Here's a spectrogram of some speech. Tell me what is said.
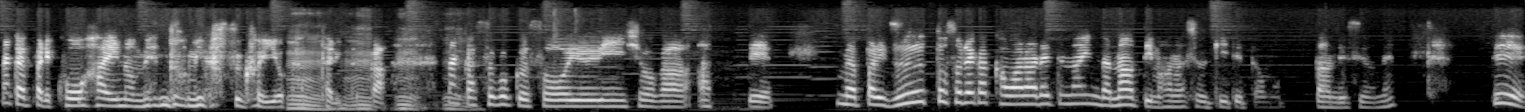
なんかやっぱり後輩の面倒見がすごい良かったりとか、なんかすごくそういう印象があって、でもやっぱりずっとそれが変わられてないんだなって今話を聞いてて思ったんですよね。で、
